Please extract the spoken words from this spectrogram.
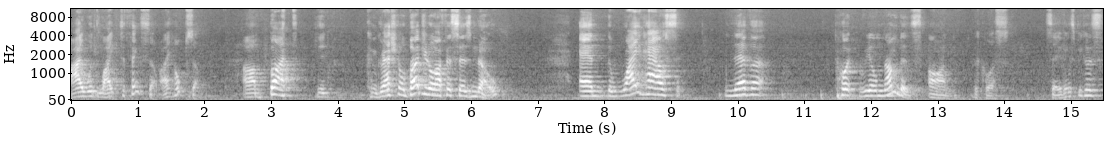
I would like to think so. I hope so. Um, but the Congressional Budget Office says no. And the White House never put real numbers on the cost savings because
